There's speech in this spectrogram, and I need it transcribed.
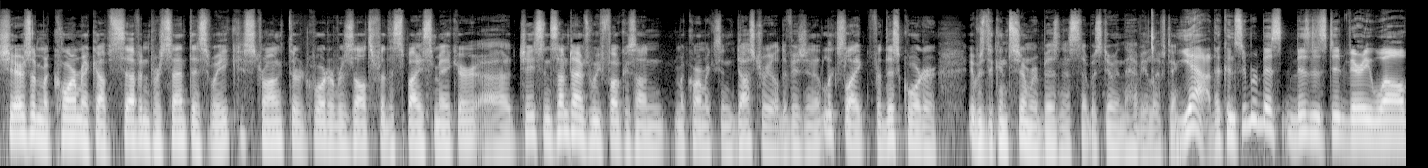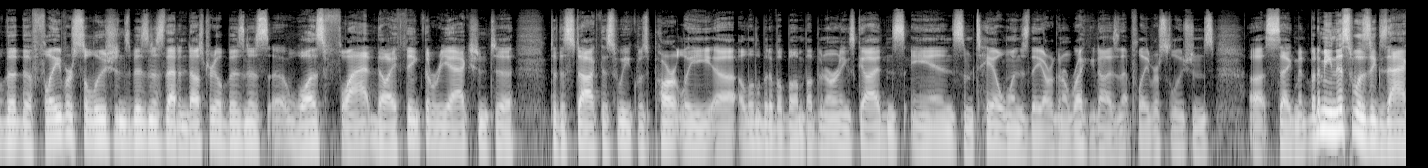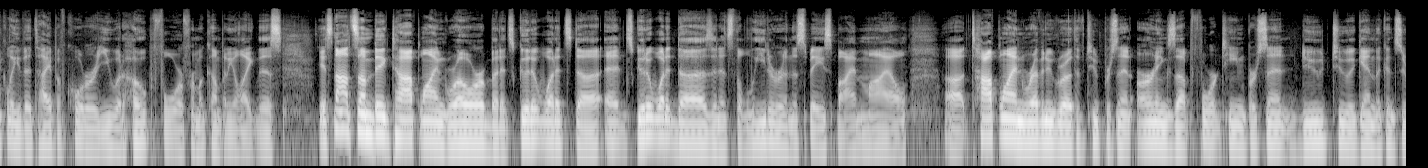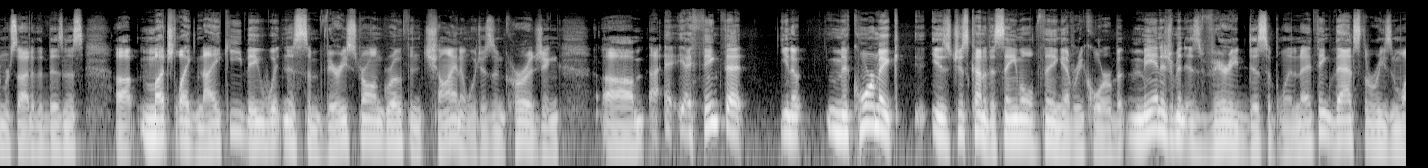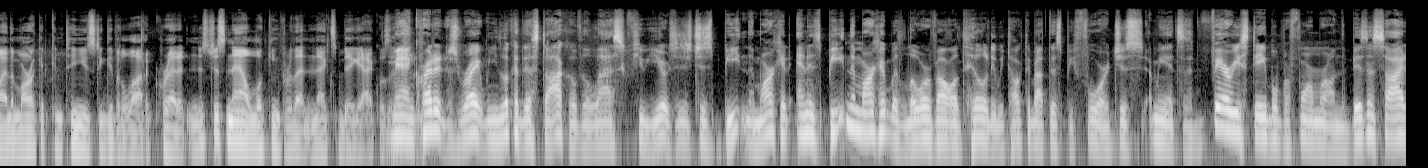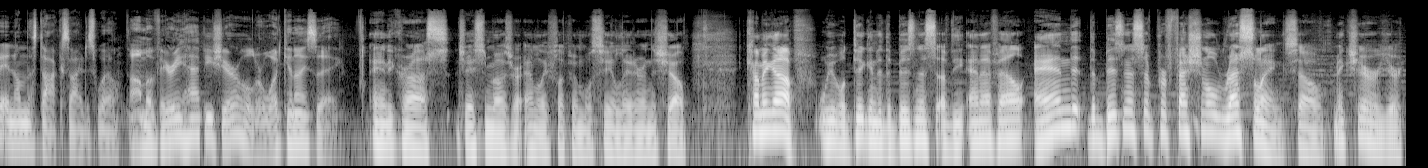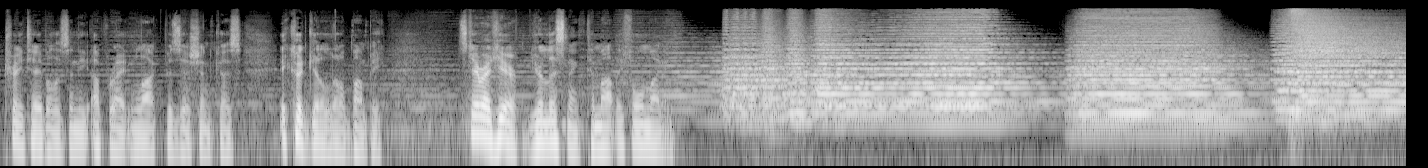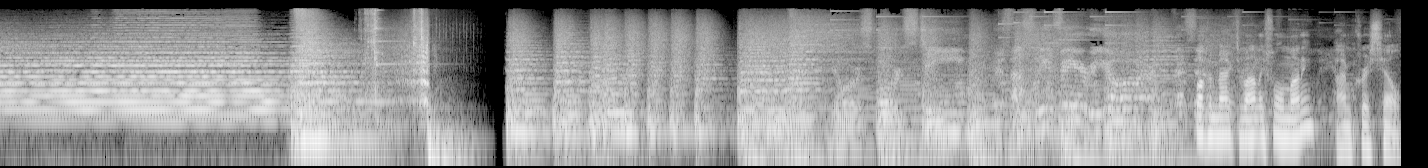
Shares of McCormick up 7% this week. Strong third quarter results for the spice maker. Uh, Jason, sometimes we focus on McCormick's industrial division. It looks like for this quarter, it was the consumer business that was doing the heavy lifting. Yeah, the consumer bus- business did very well. The the flavor solutions business, that industrial business, uh, was flat. Though I think the reaction to to the stock this week was partly uh, a little bit of a bump up in earnings guidance and some tailwinds they are going to recognize in that flavor solutions uh, segment. But I mean, this was exactly the type of quarter you would hope for from a company like this. It's not some big top line grower, but it's good at what it's do- It's good at what it does, and it's the leader in the space by a mile. Uh, top line revenue growth of two percent, earnings up fourteen percent due to again the consumer side of the business. Uh, much like Nike, they witnessed some very strong growth in China, which is encouraging. Um, I, I think that you know. McCormick is just kind of the same old thing every quarter, but management is very disciplined, and I think that's the reason why the market continues to give it a lot of credit, and it's just now looking for that next big acquisition. Man, credit is right. When you look at this stock over the last few years, it's just beaten the market, and it's beaten the market with lower volatility. We talked about this before. Just, I mean, it's a very stable performer on the business side and on the stock side as well. I'm a very happy shareholder. What can I say? Andy Cross, Jason Moser, Emily Flippen. We'll see you later in the show. Coming up, we will dig into the business of the NFL and the business of professional wrestling. So make sure your tray table is in the upright and locked position because it could get a little bumpy. Stay right here. You're listening to Motley Fool Money. Welcome back to Motley Fool Money. I'm Chris Hill.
